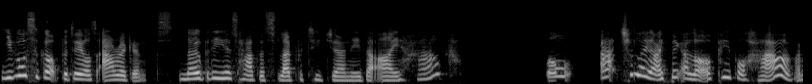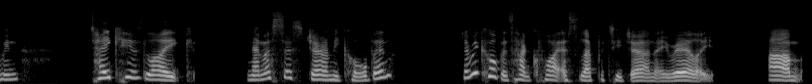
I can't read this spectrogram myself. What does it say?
you've also got Baddiel's arrogance. Nobody has had the celebrity journey that I have. Well, actually, I think a lot of people have. I mean, take his like nemesis, Jeremy Corbyn. Jeremy Corbyn's had quite a celebrity journey, really. Um,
